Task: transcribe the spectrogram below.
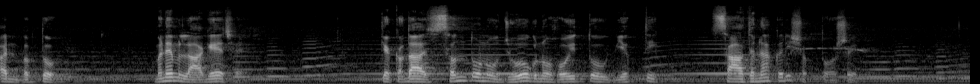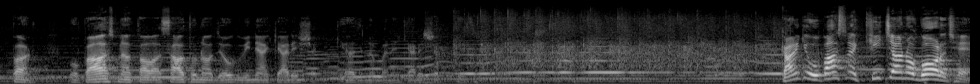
અને ભક્તો, મને એમ લાગે છે કે કદાચ સંતોનો જોગ ન હોય તો વ્યક્તિ સાધના કરી શકતો હશે. પણ ઉપાસના તો આવા સાધુના જોગ વિના ક્યારે શક્ય જ ન બને, ક્યારે શક્ય કારણ કે ઉપાસના ખીચાનો ગોળ છે.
